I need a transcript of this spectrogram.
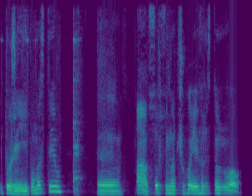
І теж я її помастив. Е, а, собственно, чого я його реставрував?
